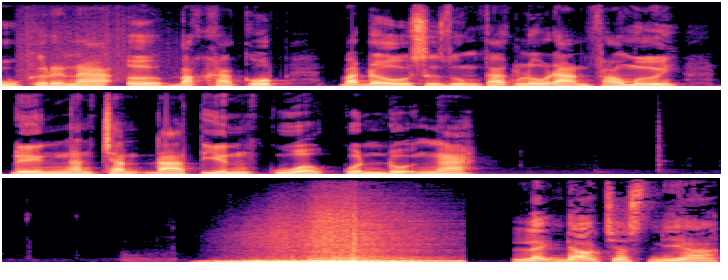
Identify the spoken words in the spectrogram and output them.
Ukraine ở Bắc Kharkov bắt đầu sử dụng các lô đạn pháo mới để ngăn chặn đà tiến của quân đội Nga. Lãnh đạo Chechnya,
